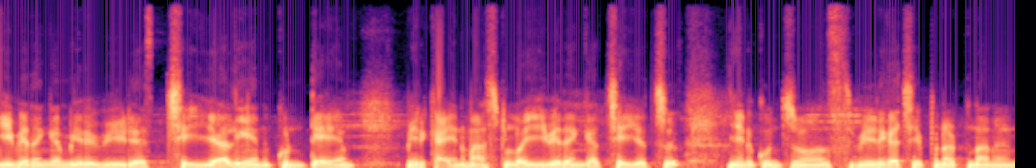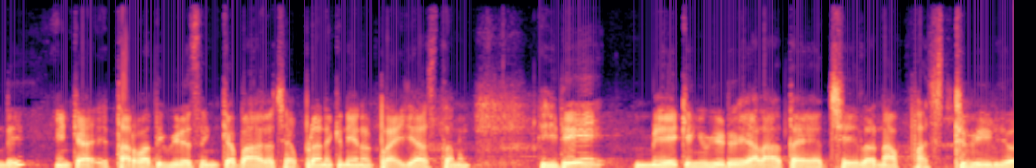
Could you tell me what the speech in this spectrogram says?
ఈ విధంగా మీరు వీడియోస్ చేయాలి అనుకుంటే మీరు కైన్ మాస్టర్లో ఈ విధంగా చేయొచ్చు. నేను కొంచెం స్పీడ్గా చెప్పినట్టున్నానండి. ఇంకా తర్వాత వీడియోస్ ఇంకా బాగా చెప్పడానికి నేను ట్రై చేస్తాను. ఇదే మేకింగ్ వీడియో ఎలా తయారు చేయాలో నా ఫస్ట్ వీడియో.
